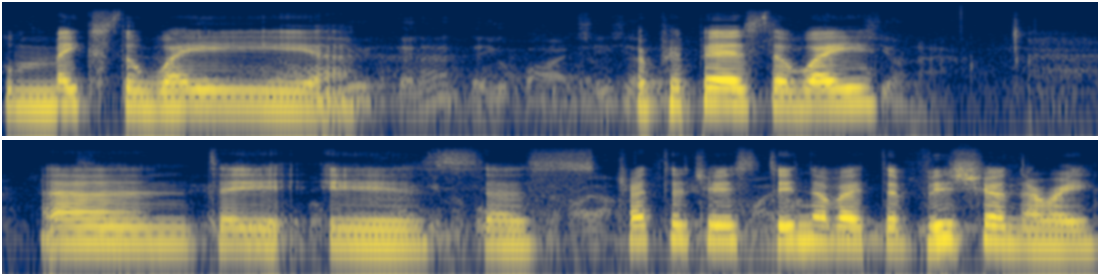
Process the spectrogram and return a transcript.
who makes the way, uh, nüüd te näete juba, et see or prepares the way, and he is a strategist, innovative, visionary.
